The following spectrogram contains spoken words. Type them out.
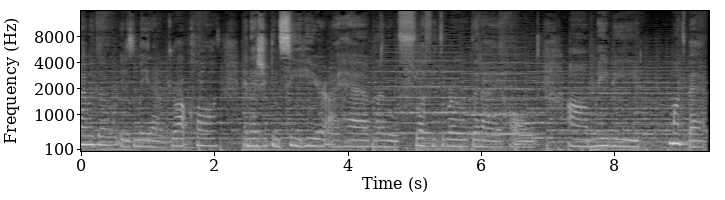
time ago. It is made out of drop cloth. And as you can see here, I have my little fluffy throw that I hold um, maybe month back.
